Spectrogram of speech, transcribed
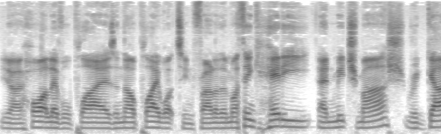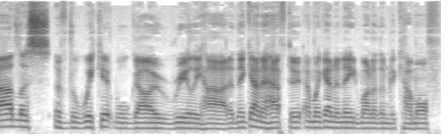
you know high level players, and they'll play what's in front of them. I think Heady and Mitch Marsh, regardless of the wicket, will go really hard, and they're going to have to. And we're going to need one of them to come off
